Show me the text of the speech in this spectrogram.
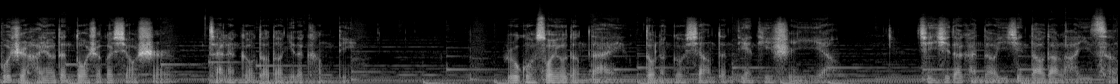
不知还要等多少个小时才能够得到你的肯定。如果所有等待都能够像等电梯时一样，清晰的看到已经到达哪一层，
